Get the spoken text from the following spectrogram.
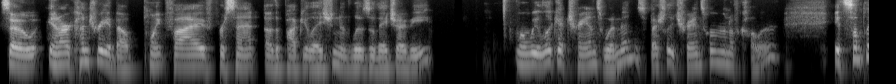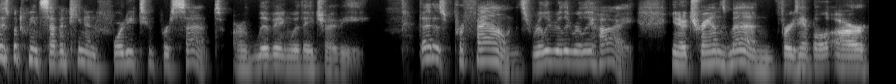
So in our country, about 0.5% of the population lives with HIV. When we look at trans women, especially trans women of color, it's someplace between 17 and 42% are living with HIV. That is profound. It's really, really, really high. You know, trans men, for example, are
